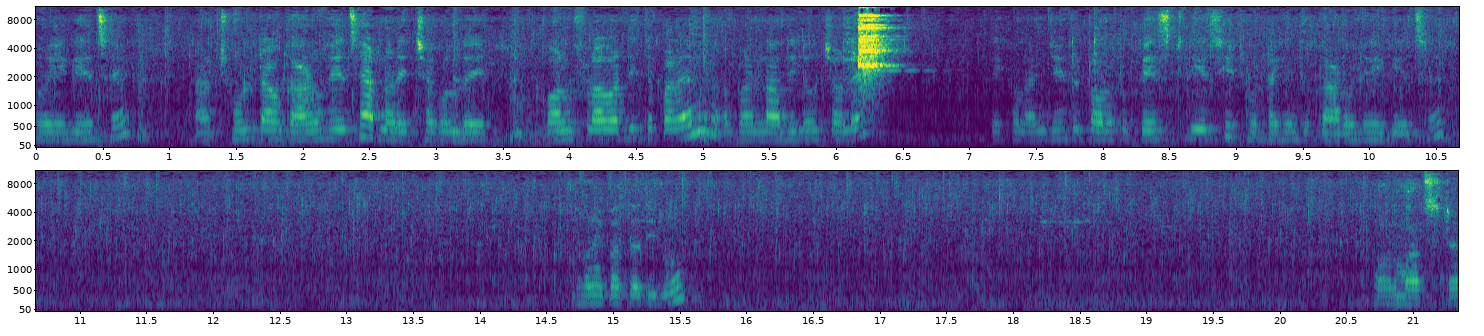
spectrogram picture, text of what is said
হয়ে গিয়েছে। আর ঝোলটাও গাঢ় হয়েছে। আপনার ইচ্ছা করলে কর্নফ্লাওয়ার দিতে পারেন, আবার না দিলেও চলে। দেখুন, আমি যেহেতু টমেটো পেস্ট দিয়েছি, ঝোলটা কিন্তু গাঢ় হয়ে গিয়েছে। ধনে পাতা দিব। আমার মাছটা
